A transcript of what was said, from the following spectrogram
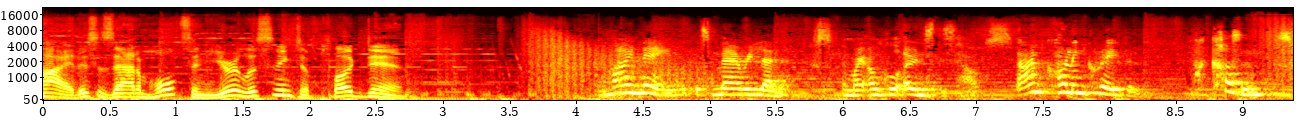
Hi, this is Adam Holz, and you're listening to Plugged In. My name is Mary Lennox, and my uncle owns this house. I'm Colin Craven. We're cousins.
